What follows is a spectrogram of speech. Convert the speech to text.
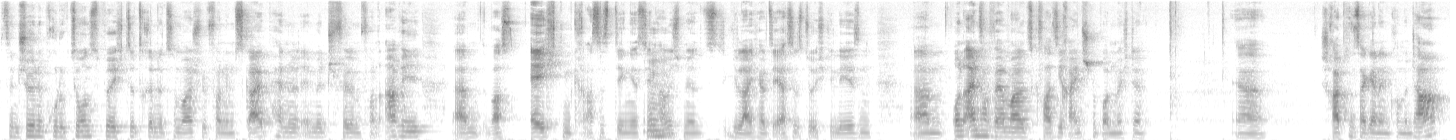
Es sind schöne Produktionsberichte drin, zum Beispiel von dem Sky Panel Image Film von Ari, ähm, was echt ein krasses Ding ist. Den Mhm. habe ich mir gleich als erstes durchgelesen. Ähm, und einfach, wer mal quasi reinschnuppern möchte, äh, schreibt uns da gerne einen Kommentar.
